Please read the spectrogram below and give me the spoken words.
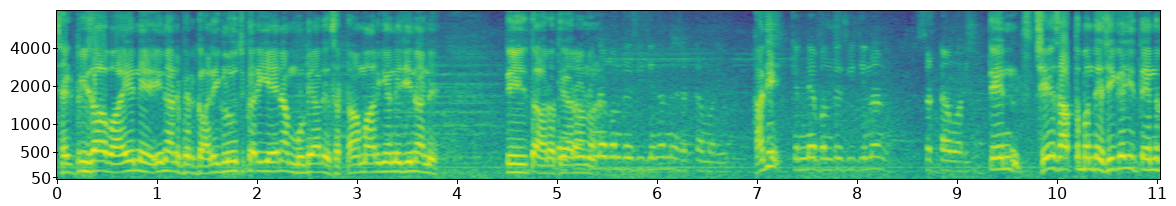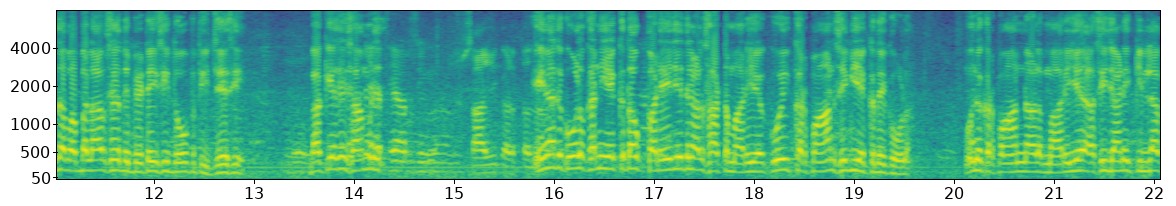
ਸੈਕਟਰੀ ਸਾਹਿਬ ਆਏ ਨੇ ਇਹਨਾਂ ਨੇ ਫਿਰ ਗਾਲੀ ਗਲੋਚ ਕਰੀ ਹੈ ਇਹਨਾਂ ਮੁੰਡਿਆਂ ਦੇ ਸੱਟਾਂ ਮਾਰੀਆਂ ਨੇ ਜਿਨ੍ਹਾਂ ਨੇ। ਤੇਜ਼ ਧਾਰ ਹਥਿਆਰਾਂ ਕਿੰਨੇ ਨਾਲ ਬੰਦੇ ਸੀ ਜਿਨ੍ਹਾਂ ਨੇ ਸੱਟਾਂ ਮਾਰੀਆਂ? ਹਾਂਜੀ? ਕਿੰਨੇ ਬੰਦੇ ਸੀ ਜਿਨ੍ਹਾਂ ਨੇ ਸੱਟਾਂ ਮਾਰੀਆਂ? ਤਿੰਨ 6-7 ਬੰਦੇ ਸੀਗੇ ਜੀ ਤਿੰਨ ਤਾਂ ਬਾਬਾ ਲਾਭ ਸਿੰਘ ਦੇ ਬੇਟੇ ਹੀ ਸੀ ਦੋ ਭਤੀਜੇ ਸੀ। ਬਾਕੀ ਅਸੀਂ ਸਾਹਮਣੇ ਹਥਿਆਰ ਸੀ ਉਹਨਾਂ ਦੇ ਇਹਨਾਂ ਦੇ ਕੋਲ ਖਨੀ ਇੱਕ ਤਾਂ ਉਹ ਕੜੇ ਜਿਹੇ ਦੇ ਨਾਲ ਸੱਟ ਮਾਰੀ ਹੈ ਕੋਈ ਕਿਰਪਾਨ ਸੀਗੀ ਇੱਕ ਦੇ ਕੋਲ। ਉਹਨੇ ਕਿਰਪਾਨ ਨਾਲ ਮਾਰੀ ਹੈ। ਅਸੀਂ ਜਾਣੀ ਕਿੱਲਾ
